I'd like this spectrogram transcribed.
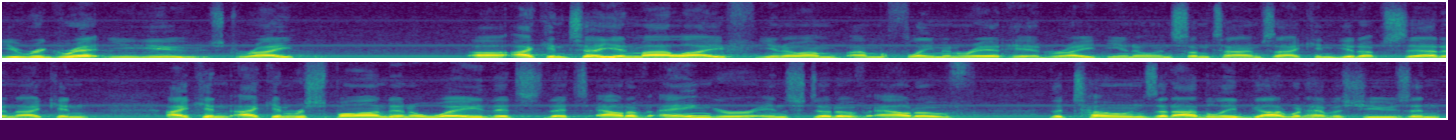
you regret you used, right? Uh, I can tell you in my life, you know, I'm, I'm a flaming redhead, right? You know, and sometimes I can get upset and I can, I can, I can respond in a way that's, that's out of anger instead of out of the tones that I believe God would have us use. And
